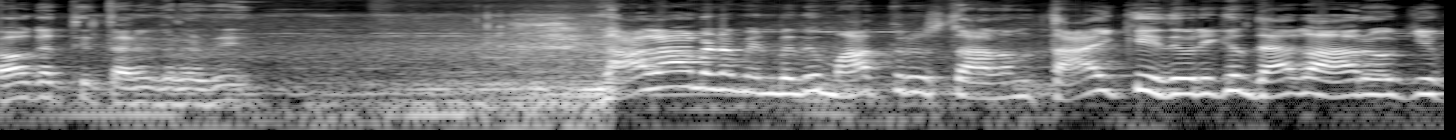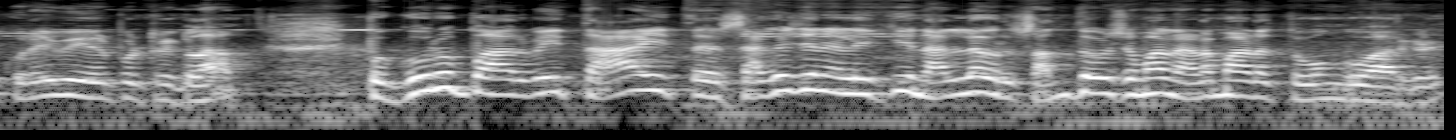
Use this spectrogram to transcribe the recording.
யோகத்தை தருகிறது. நாலாம் இடம் என்பது மாத்ருஸ்தானம். தாய்க்கு இது வரைக்கும் தேக ஆரோக்கிய குறைவு ஏற்பட்டிருக்கலாம். இப்போ குரு பார்வை தாய் த சகஜ நிலைக்கு நல்ல ஒரு சந்தோஷமாக நடமாட துவங்குவார்கள்.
